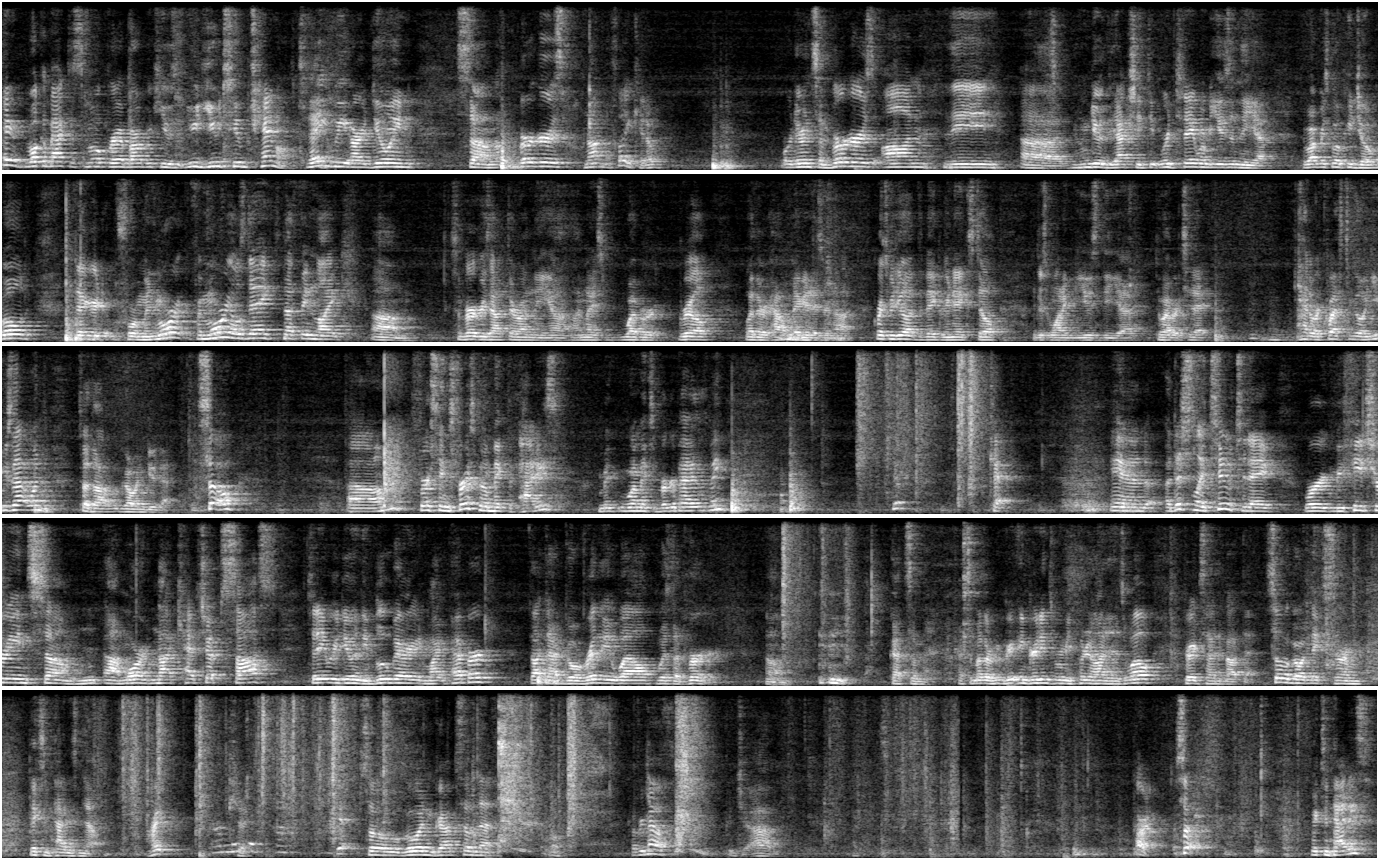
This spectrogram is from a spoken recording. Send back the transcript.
Hey, welcome back to Smoked Reb Barbecue's YouTube channel. Today we are doing some burgers, not in the flake, kiddo. We're doing some burgers on the, uh, we're do the, actually, we're, today we're gonna be using the, uh, the Weber Smoky Joe Gold. Figured for Memorial, for Memorial's Day, nothing like um, some burgers out there on the uh, on nice Weber grill, whether how big it is or not. Of course, we do have the big green egg still. I just wanted to use the, uh, the Weber today. Had a request to go and use that one, so I thought we'd go and do that. So, um, first things first, we're gonna make the patties. You wanna make some burger patties with me? Yep. Okay. And additionally too, today, we're gonna be featuring some uh, more not ketchup sauce. Today we're doing the blueberry and white pepper. Thought that'd go really well with a burger. Um, got some got some other ingredients we're gonna be putting on it as well. Very excited about that. So we'll go and make some make some patties now. All right. I'll make Okay. a pie. Yep, so go ahead and grab some of that. Oh, cover your mouth. Good job. All right, so make some patties.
